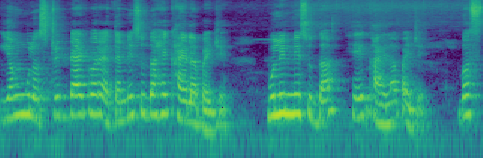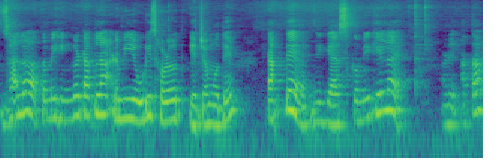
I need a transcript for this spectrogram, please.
यंग मुलं स्ट्रिक्ट डाएटवर आहे त्यांनीसुद्धा हे खायला पाहिजे. मुलींनीसुद्धा हे खायला पाहिजे. बस झालं आता मी हिंग टाकला आणि मी एवढीच हळद याच्यामध्ये टाकते. मी गॅस कमी केला आहे आणि आता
